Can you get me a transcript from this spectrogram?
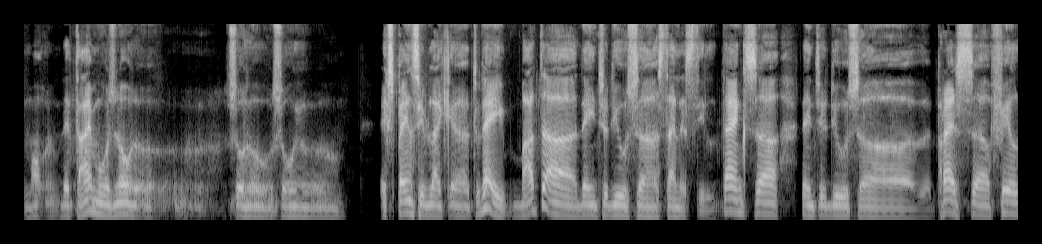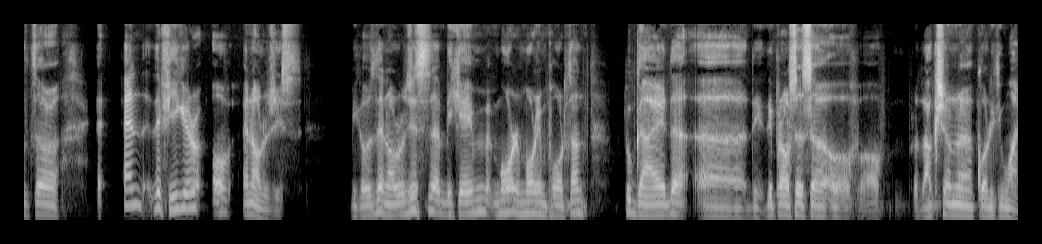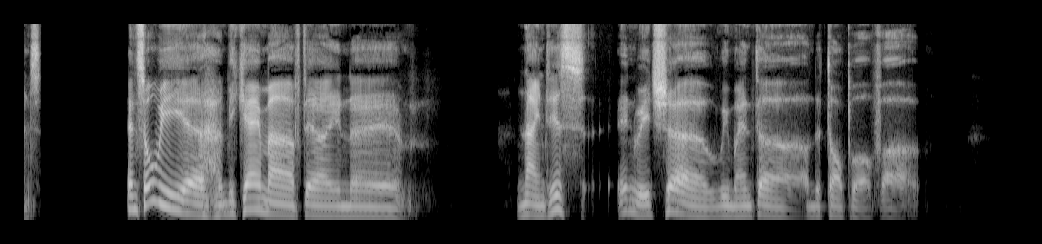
the time was no so so expensive like uh, today, but uh, they introduce uh, stainless steel tanks, uh, they introduce uh, press uh, filter, and the figure of enologist, because the enologist became more and more important to guide the, the process of, of production quality wines. And so we became after in the 90s in which uh, we went uh, on the top of uh,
